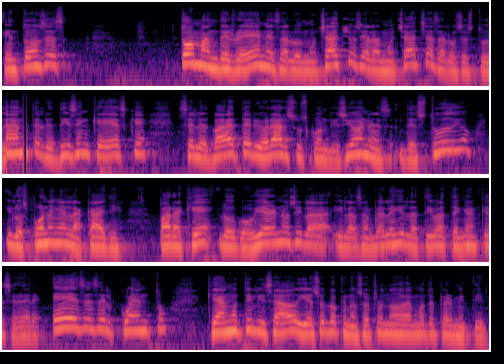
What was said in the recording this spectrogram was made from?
entonces toman de rehenes a los muchachos y a las muchachas, a los estudiantes, les dicen que es que se les va a deteriorar sus condiciones de estudio y los ponen en la calle para que los gobiernos y la, y la Asamblea Legislativa tengan que ceder. Ese es el cuento que han utilizado y eso es lo que nosotros no debemos de permitir.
